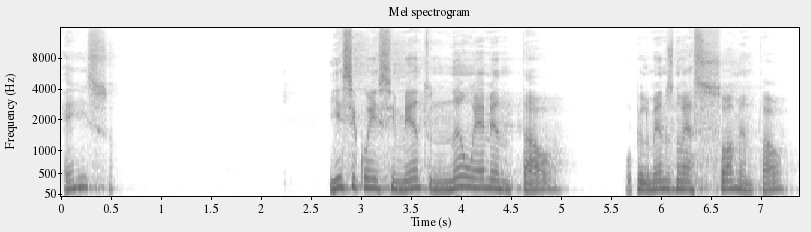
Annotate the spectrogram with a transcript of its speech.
É isso. E esse conhecimento não é mental, ou pelo menos não é só mental,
